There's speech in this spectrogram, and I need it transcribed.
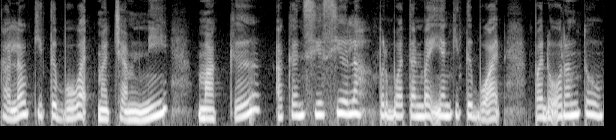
kalau kita buat macam ni, maka akan sia-sialah perbuatan baik yang kita buat pada orang tu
